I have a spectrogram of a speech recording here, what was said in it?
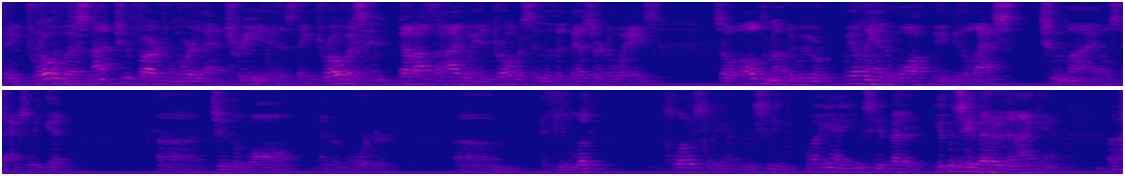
they drove us not too far from where that tree is. They drove us in, got off the highway and drove us into the desert a ways. So ultimately, we were we only had to walk maybe the last two miles to actually get uh, to the wall and the border. If you look closely, let me see. Well, yeah, you can see it better. You can see it better than I can. Uh,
